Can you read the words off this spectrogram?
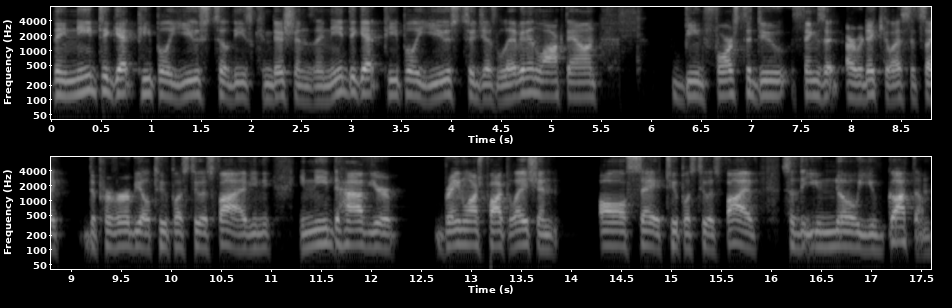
they need to get people used to these conditions. They need to get people used to just living in lockdown, being forced to do things that are ridiculous. It's like the proverbial two plus two is five. You need you need to have your brainwashed population all say two plus two is five so that you know you've got them.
